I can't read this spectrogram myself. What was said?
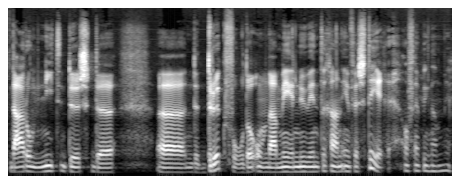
daarom niet dus de, eh, de druk voelde om daar meer nu in te gaan investeren. Of heb ik dat mis?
